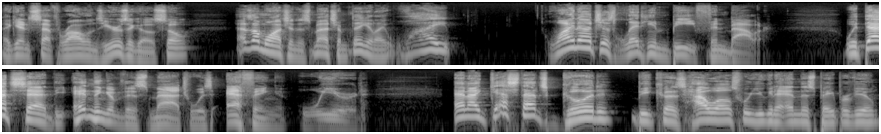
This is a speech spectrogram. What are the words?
against Seth Rollins years ago. So as I'm watching this match, I'm thinking, like, why, why not just let him be Finn Balor? With that said, the ending of this match was effing weird. And I guess that's good because how else were you going to end this pay per view?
